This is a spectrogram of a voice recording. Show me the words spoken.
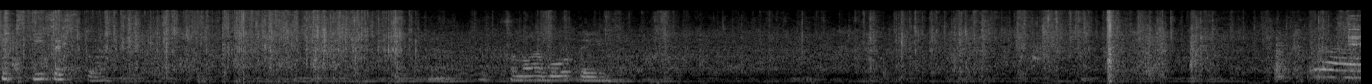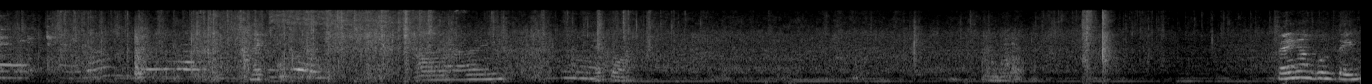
Six pieces to. Yan. Sa mga bote. Ang gunting.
